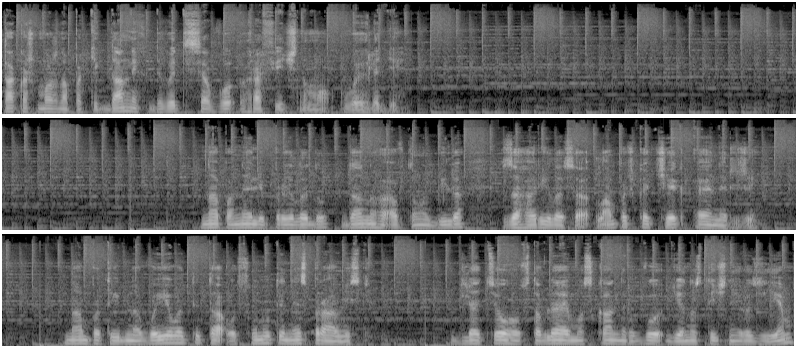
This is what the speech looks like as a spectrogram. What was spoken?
Також можна потік даних дивитися в графічному вигляді. На панелі приладу даного автомобіля загорілася лампочка Check Energy. Нам потрібно виявити та усунути несправність. Для цього вставляємо сканер в діагностичний роз'єм.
